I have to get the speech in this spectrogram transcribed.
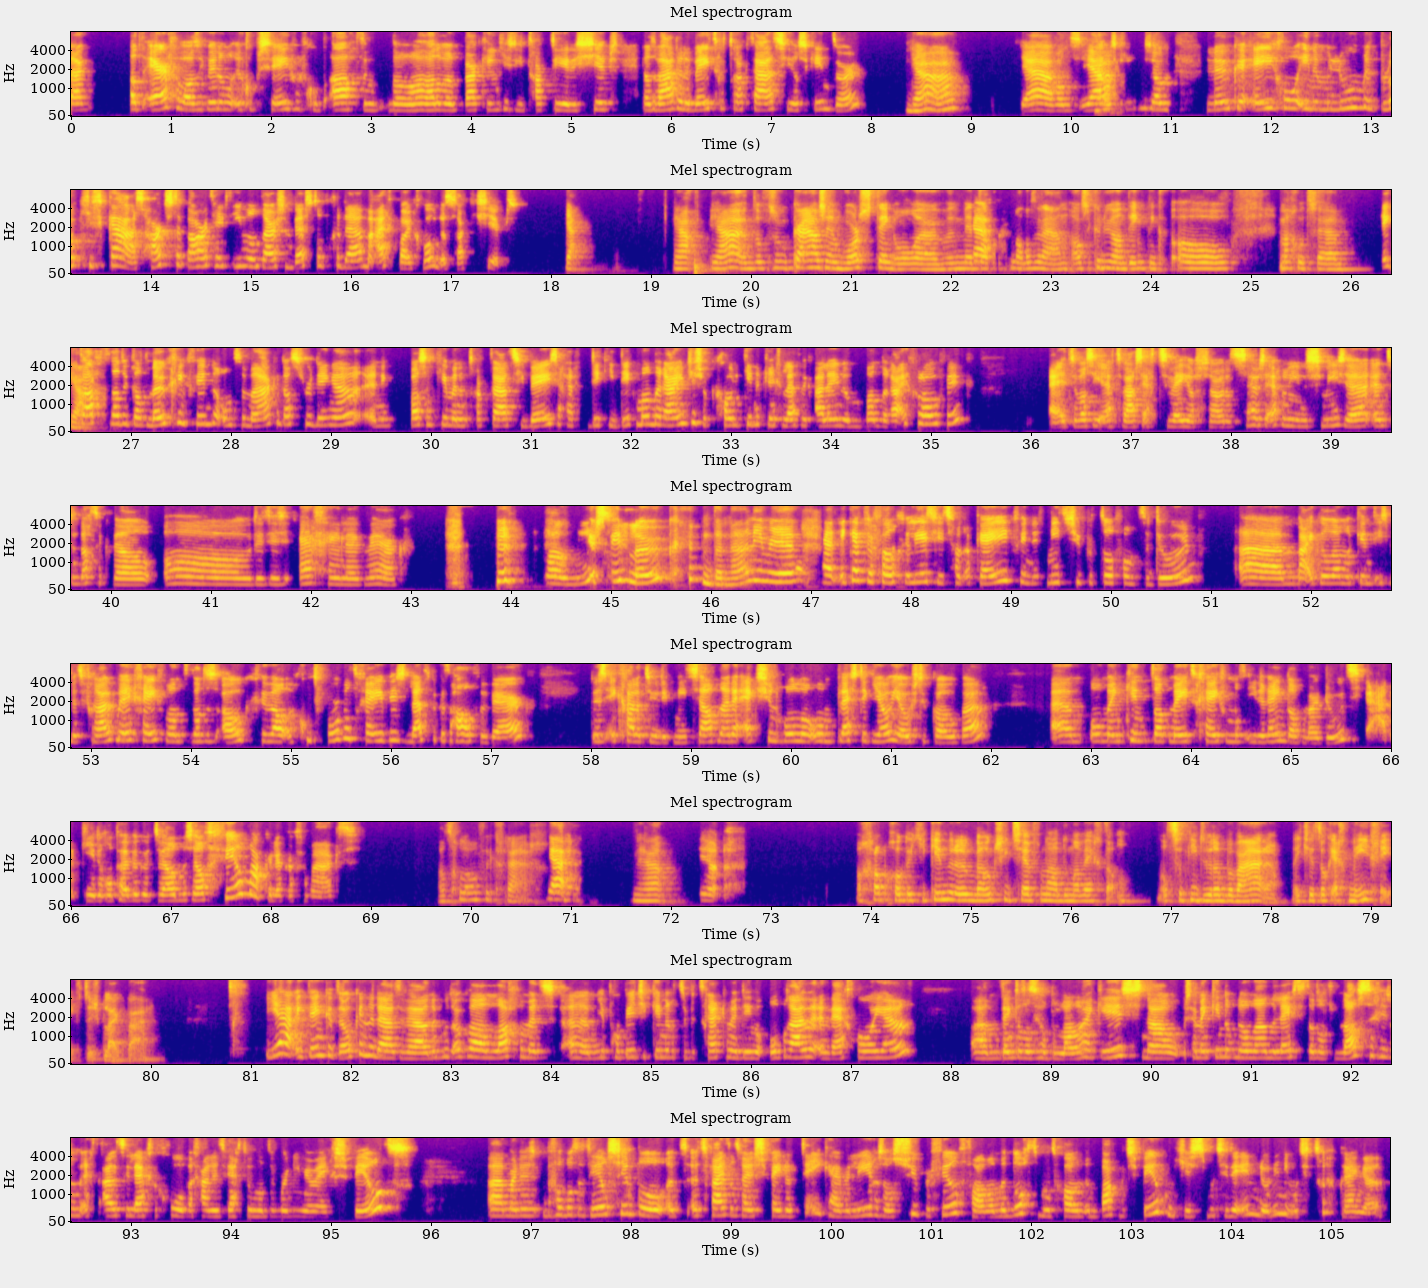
wat erger was, ik weet nog wel in groep 7 of groep 8, en dan hadden we een paar kindjes die trakteerden chips. Dat waren de betere tractatie als kind hoor. Ja, Ja, want ja, Ja. als kind zo'n leuke egel in een meloen met blokjes kaas. Hartstikke hard heeft iemand daar zijn best op gedaan, maar eigenlijk wou je gewoon dat zakje chips. ja. Ja, ja, of zo'n kaas- en worststengel eh, met Ja. dat alles eraan. Als ik er nu aan denk, denk ik, oh. Maar goed, eh, Ik Ja. dacht dat ik dat leuk ging vinden om te maken, dat soort dingen. En ik was een keer met een tractatie bezig, echt dikkie dik mandarijntjes. Ook gewoon, de kinderen kregen letterlijk alleen een mandarijn, geloof ik. En toen was hij echt, waren ze echt twee of zo. Dat hebben ze echt nog niet in de smiezen. En toen dacht ik wel, oh, dit is echt geen leuk werk. Gewoon niet. eerst is leuk, daarna niet meer. En ik heb ervan geleerd zoiets van, oké, ik vind het niet super tof om te doen. Ehm, maar ik wil wel mijn kind iets met fruit meegeven, want dat is ook, ik vind wel een goed voorbeeld geven, is letterlijk het halve werk. Dus ik ga natuurlijk niet zelf naar de Action hollen om plastic jojo's te kopen. Ehm, om mijn kind dat mee te geven, omdat iedereen dat maar doet. Ja, de keer erop heb ik het wel mezelf veel makkelijker gemaakt. Dat geloof ik graag. Ja. Ja. Ja. Grappig ook dat je kinderen dan ook zoiets hebben van, nou, doe maar weg dan. Dat ze het niet willen bewaren. Dat je het ook echt meegeeft, dus blijkbaar. Ja, ik denk het ook inderdaad wel. En ik moet ook wel lachen met, ehm, je probeert je kinderen te betrekken met dingen opruimen en weggooien. Ehm, ik denk dat dat heel belangrijk is. Nou, zijn mijn kinderen nog wel aan de leeftijd dat het lastig is om echt uit te leggen, goh, we gaan dit wegdoen, want er wordt niet meer mee gespeeld. Uh, maar dus bijvoorbeeld het heel simpel, het, het feit dat wij een spelotheek hebben, leren ze al superveel van. Want mijn dochter moet gewoon een bak met speelgoedjes moet ze erin doen en die moet ze terugbrengen.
